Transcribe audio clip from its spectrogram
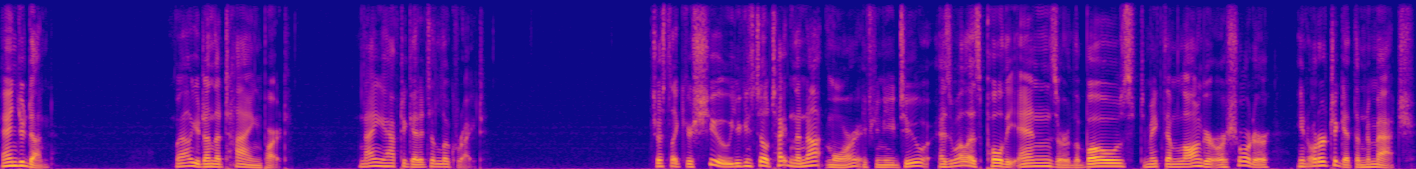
And you're done. Well, you're done the tying part. Now you have to get it to look right. Just like your shoe, you can still tighten the knot more if you need to, as well as pull the ends or the bows to make them longer or shorter in order to get them to match.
